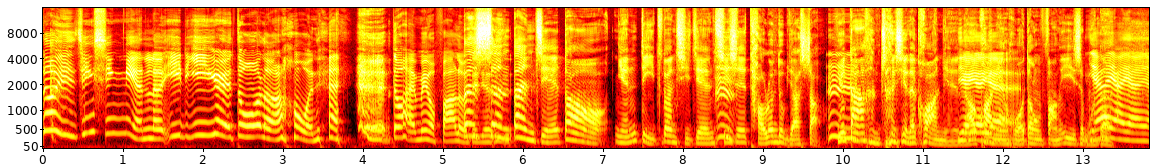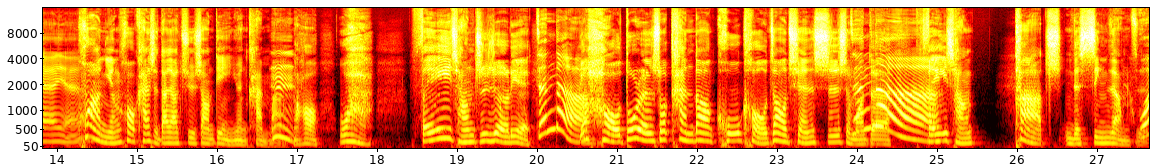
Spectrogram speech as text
都已经新年了，一一月多了，然后我现在都还没有 follow 这但。圣诞节到年底这段期间，其实讨论度比较少，因为大家很专心在跨年，嗯然后跨年.活动、防疫什么的。呀呀呀呀呀！跨年后开始大家去上电影院看嘛，嗯然后哇，非常之热烈，真的有，好多人说看到哭、口罩全湿什么的，的非常 touch 你的心这样子。哇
